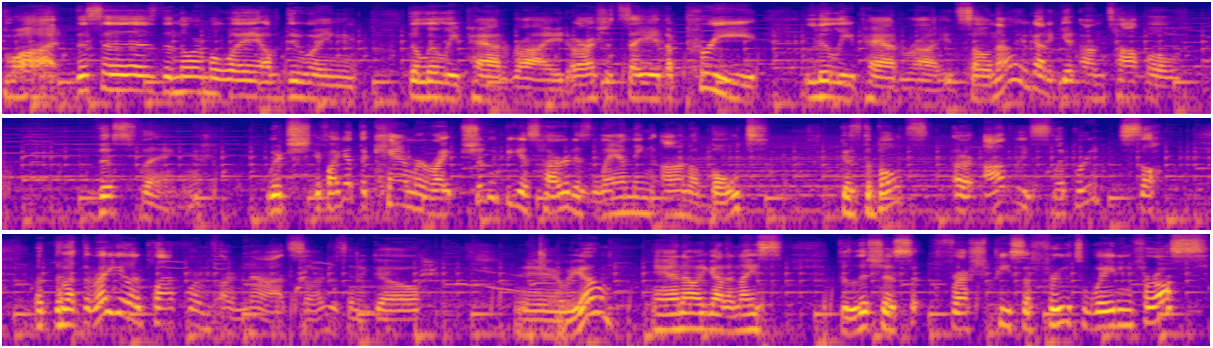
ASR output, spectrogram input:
But this is the normal way of doing the lily pad ride, or I should say the pre-lily pad ride. So now we've got to get on top of this thing, which, if I get the camera right, shouldn't be as hard as landing on a boat because the boats are oddly slippery, so... But the, but the regular platforms are not, so I'm just gonna go... There we go. And now we got a nice, delicious, fresh piece of fruit waiting for us.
